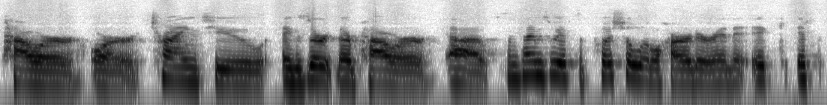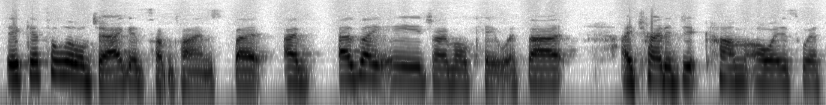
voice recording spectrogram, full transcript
power or trying to exert their power. Uh, sometimes we have to push a little harder, and it it, it, gets a little jagged sometimes. But I, as I age, I'm okay with that. I try to do, come always with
